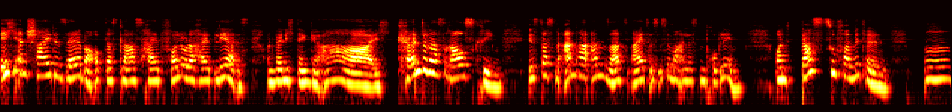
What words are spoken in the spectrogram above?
ich entscheide selber, ob das Glas halb voll oder halb leer ist. Und wenn ich denke, ah, ich könnte das rauskriegen, ist das ein anderer Ansatz, als es ist immer alles ein Problem. Und das zu vermitteln, mm,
